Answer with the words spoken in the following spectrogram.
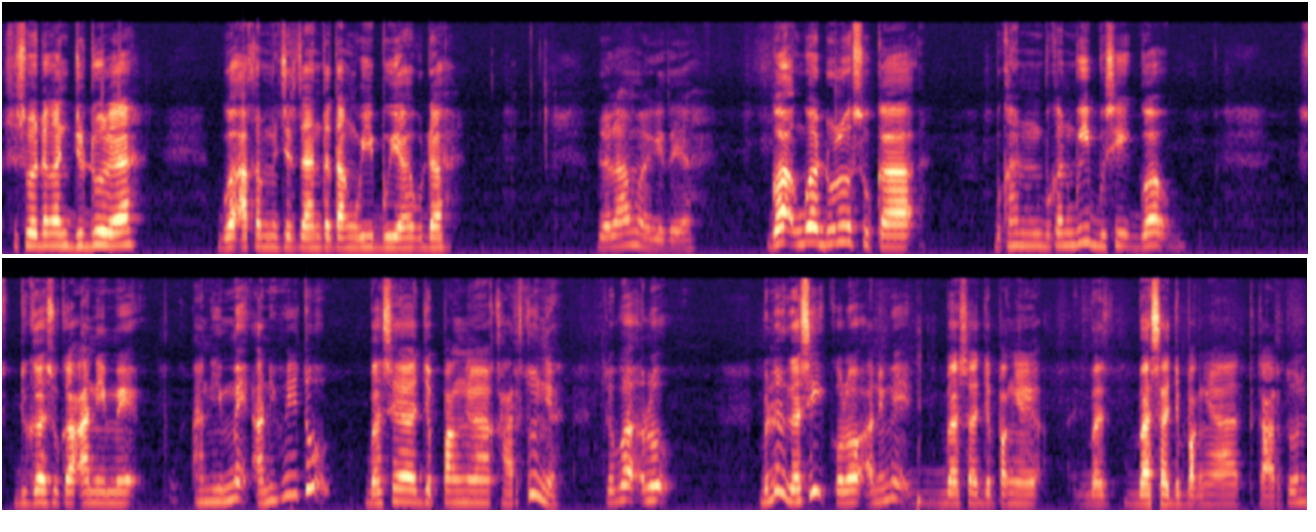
sesuai dengan judul ya gua akan menceritakan tentang wibu ya udah. Udah lama gitu ya. Gua gua dulu suka bukan bukan wibu sih gua juga suka anime. Anime anime itu bahasa Jepangnya kartun ya. Coba lu bener gak sih kalau anime bahasa Jepangnya bahasa Jepangnya kartun?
